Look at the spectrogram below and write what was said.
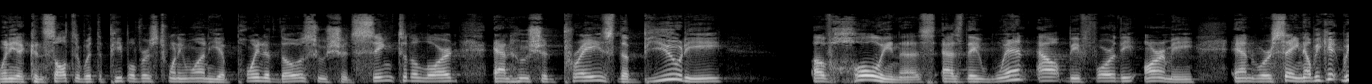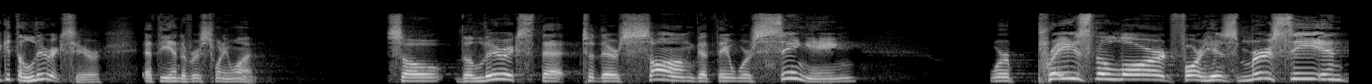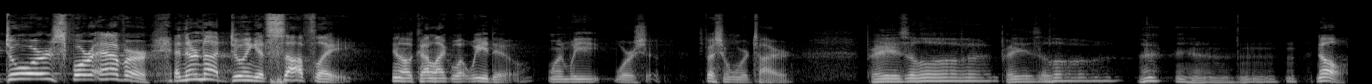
when he had consulted with the people, verse 21, he appointed those who should sing to the Lord and who should praise the beauty of holiness as they went out before the army and were saying, now we get, we get the lyrics here at the end of verse 21. So the lyrics that to their song that they were singing were Praise the Lord for his mercy endures forever. And they're not doing it softly, you know, kind of like what we do when we worship, especially when we're tired. Praise the Lord, praise the Lord. No.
